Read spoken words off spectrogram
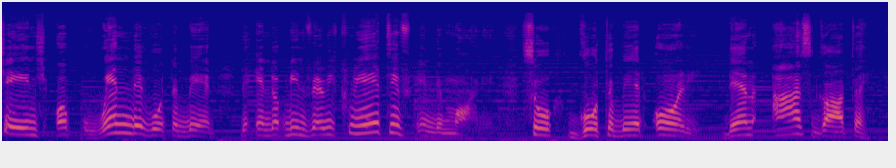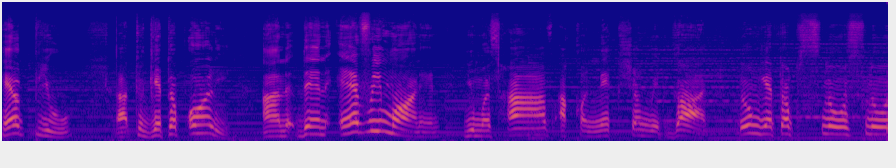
change up when they go to bed, they end up being very creative in the morning. So go to bed early. Then ask God to help you uh, to get up early. And then every morning, you must have a connection with God. Don't get up slow, slow,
